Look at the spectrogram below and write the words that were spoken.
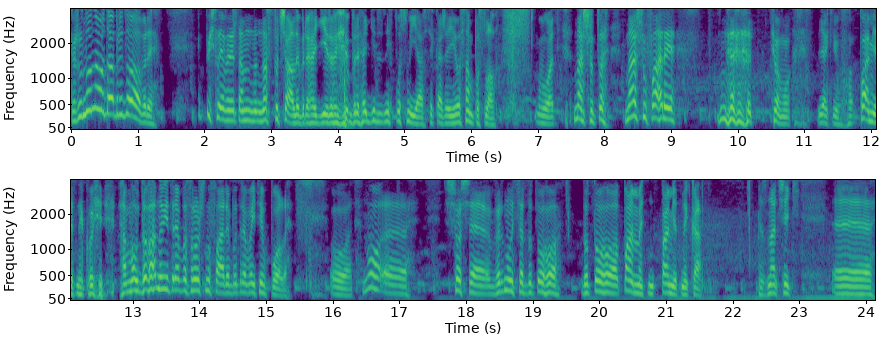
Кажу, ну ну, добре, добре. Пішли вони там настучали бригадірові. Бригадір з них посміявся, каже, його сам послав. От. Нашу, та- нашу фари цьому, як його, пам'ятникові. А Молдаванові треба срочно фари, бо треба йти в поле. От. Ну, е, що ще, вернуся до того, до того пам'ятника. Значить, е,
